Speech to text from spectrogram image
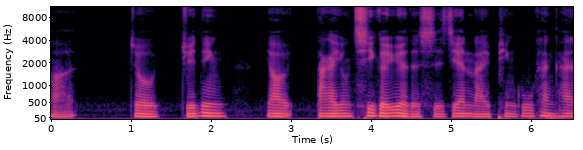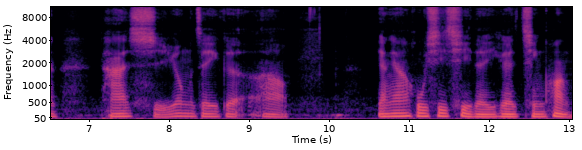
啊就决定要大概用七个月的时间来评估看看他使用这个啊氧压呼吸器的一个情况。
